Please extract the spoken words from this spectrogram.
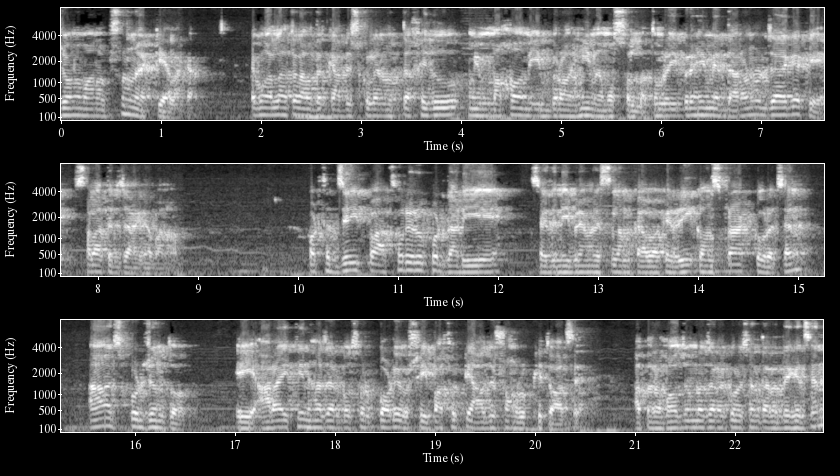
জনমানব শূন্য একটি এলাকা। এবং আল্লাহ তালা আমাদেরকে আদেশ করলেন ওত্তাখিদু মাকাম ইব্রাহিম মুসাল্লাহ তোমরা ইব্রাহিমের দাঁড়ানোর জায়গাকে সালাতের জায়গা বানাও। অর্থাৎ যেই পাথরের উপর দাঁড়িয়ে সাইদিন ইব্রাহিম আলাইহিস সালাম কাবাকে রিকনস্ট্রাক্ট করেছেন, আজ পর্যন্ত এই আড়াই তিন হাজার বছর পরেও সেই পাথরটি আজও সংরক্ষিত আছে। আপনারা হজ উমরা যারা করেছেন, তারা দেখেছেন,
